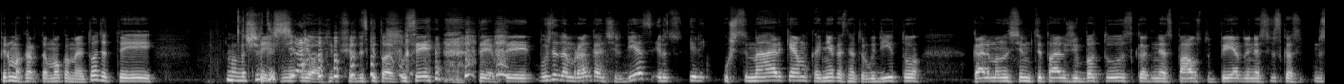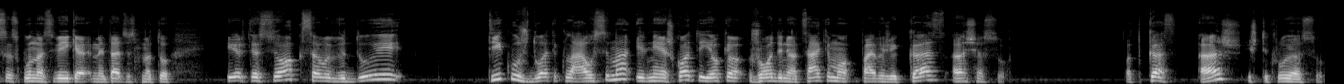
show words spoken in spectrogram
pirmą kartą mokome medituoti, tai Mano širdis Taip, čia. ne- jo, širdis kitoje pusėje. Taip, tai uždedam ranką ant širdies ir, ir užsimerkiam, kad niekas netrukdytų. Galima nusimti, pavyzdžiui, batus, kad nespaustų pėdų, nes viskas, viskas kūnas veikia meditacijos metu. Ir tiesiog savo vidui tik užduoti klausimą ir neieškoti jokio žodinio atsakymo, pavyzdžiui, kas aš esu. Pat kas aš iš tikrųjų esu.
